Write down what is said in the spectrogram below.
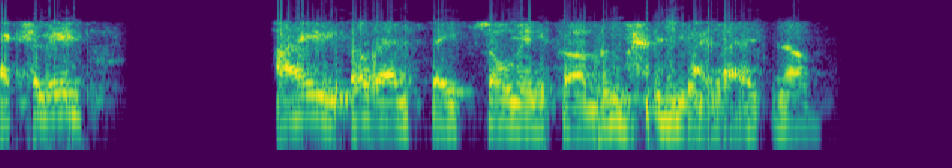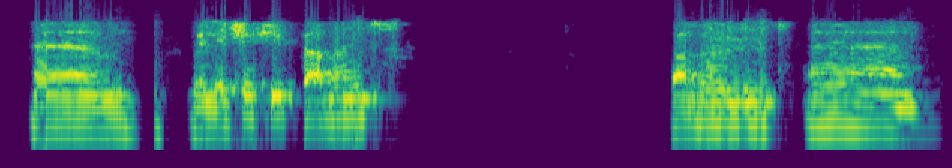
actually, I already faced so many problems in my life, you know. Um, relationship problems, problems, um,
